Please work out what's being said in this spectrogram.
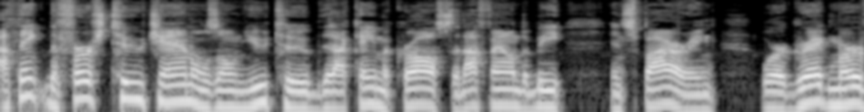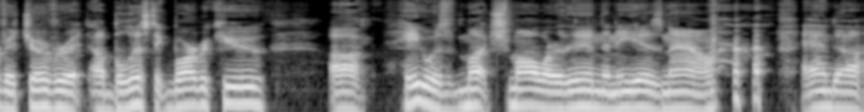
I think the first two channels on YouTube that I came across that I found to be inspiring were Greg Mrvich over at uh, Ballistic Barbecue. Uh, he was much smaller then than he is now, and uh,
